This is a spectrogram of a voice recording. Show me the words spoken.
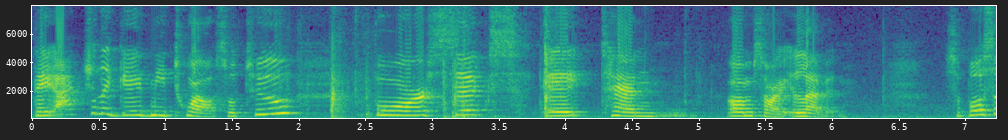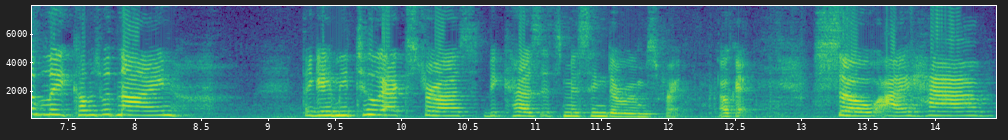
they actually gave me 12 so 2 4 6 8 10 oh i'm sorry 11 supposedly it comes with nine. They gave me two extras because it's missing the room spray okay. So i have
